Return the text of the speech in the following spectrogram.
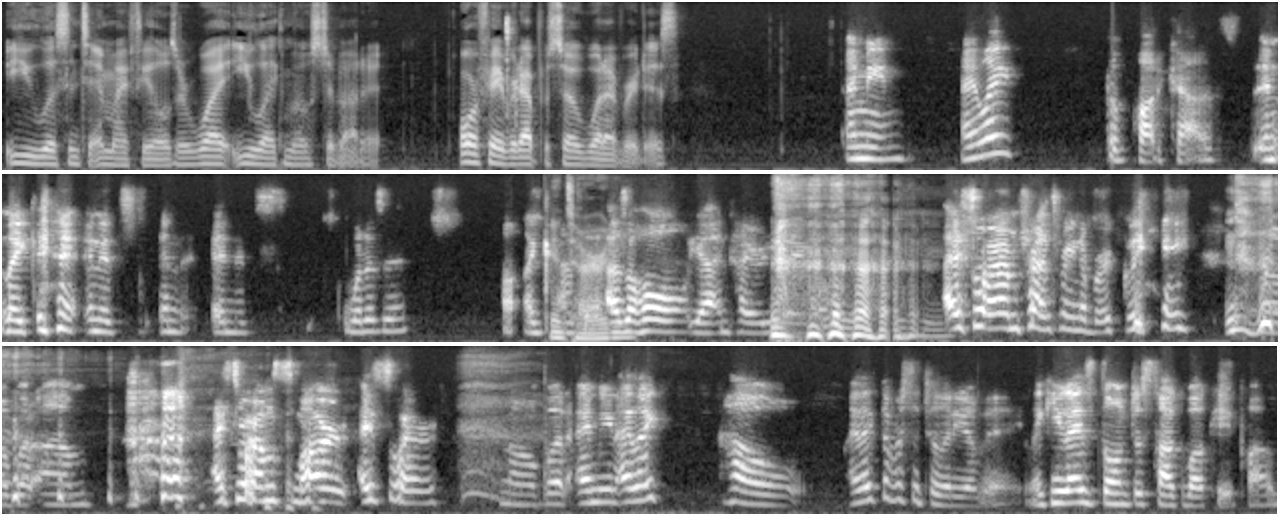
you listen to In My Feels, or what you like most about it, or favorite episode, whatever it is? I mean, I like the podcast and like and it's and and it's what is it uh, like as a, as a, whole yeah entirety mm-hmm. i swear i'm transferring to Berkeley. no but um i swear i'm smart i swear no but i mean i like how i like the versatility of it like you guys don't just talk about k-pop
